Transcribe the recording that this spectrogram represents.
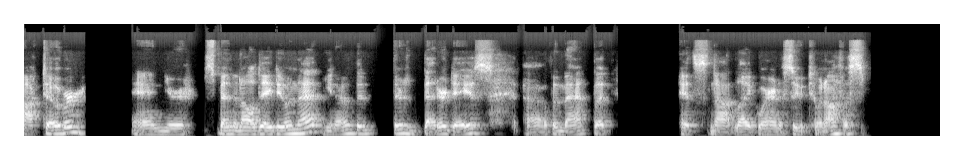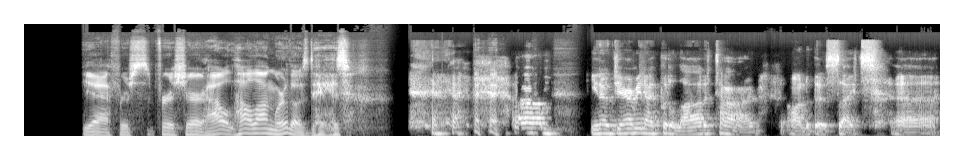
October, and you're spending all day doing that, you know, the, there's better days uh, than that, but it's not like wearing a suit to an office. Yeah, for for sure. How how long were those days? um, you know, Jeremy and I put a lot of time onto those sites, uh,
